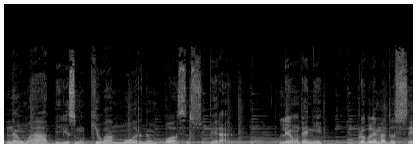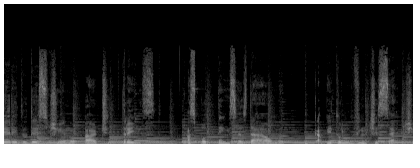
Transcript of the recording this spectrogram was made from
Não há abismo que o amor não possa superar. Leon Denis, O Problema do Ser e do Destino, parte 3. As Potências da Alma, capítulo 27.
